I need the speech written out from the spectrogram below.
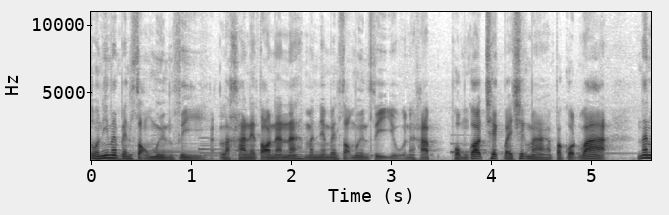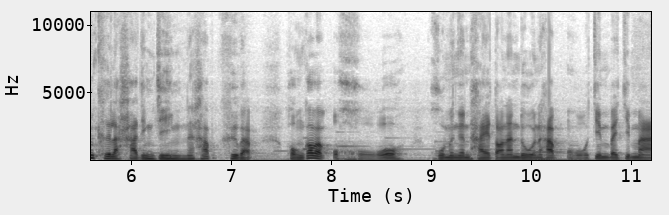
ตัวนี้มันเป็น 24,000 ราคาในตอนนั้นนะมันยังเป็น 24,000 อยู่นะครับผมก็เช็คไปเช็คมาปรากฏว่านั่นคือราคาจริงๆนะครับคือแบบผมก็แบบโอ้โหคูณเป็นเงินไทยตอนนั้นดูนะครับ โอ้โห จิ้มไปจิ้มมา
